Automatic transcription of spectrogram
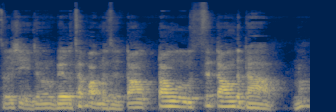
ဆိုလို့ရှိရင်ကျွန်တော်တို့ဘယ်ကိုဆက်ပေါက်မလဲဆိုတောင်တောင်ငူစစ်တောင်းတရားနော်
